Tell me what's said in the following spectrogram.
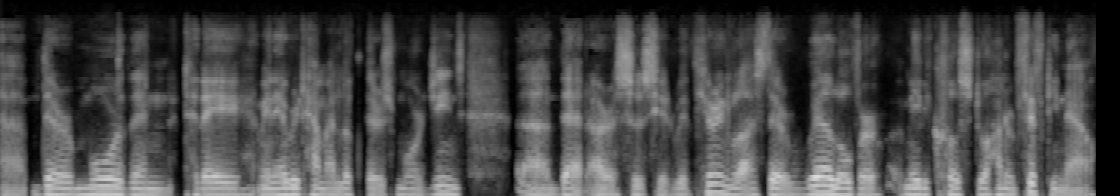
uh, there are more than today. I mean, every time I look, there's more genes uh, that are associated with hearing loss. They're well over, maybe close to 150 now,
